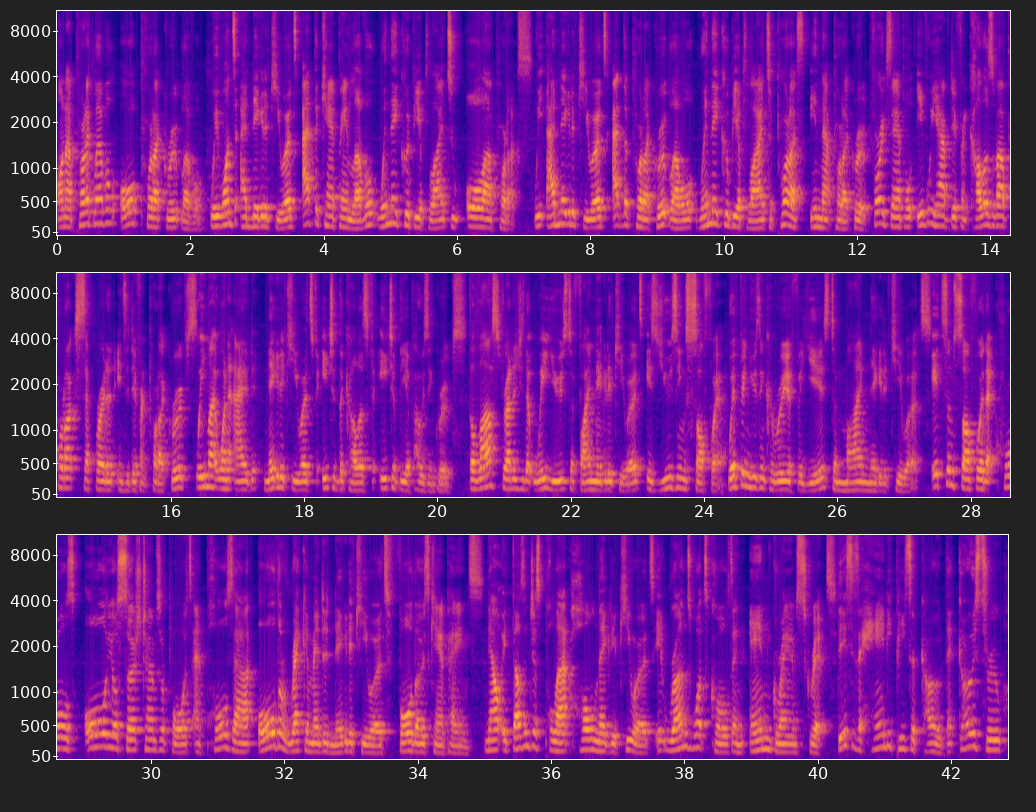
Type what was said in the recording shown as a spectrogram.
on our product level or product group level. We want to add negative keywords at the campaign level when they could be applied to all our products. We add negative keywords at the product group level when they could be applied to products in that product group. For example, if we have different colors of our products separated into different product groups, we might want to add negative keywords for each of the colors for each of the opposing groups. The last strategy that we use to find negative negative keywords is using software. We've been using Karooya for years to mine negative keywords. It's some software that crawls all your search terms reports and pulls out all the recommended negative keywords for those campaigns. Now, it doesn't just pull out whole negative keywords, it runs what's called an n-gram script. This is a handy piece of code that goes through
